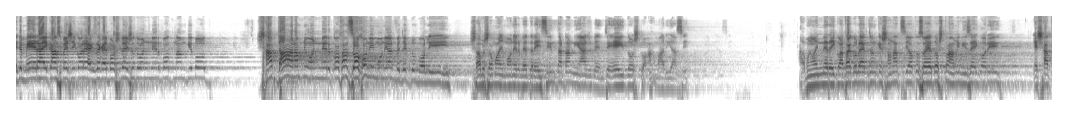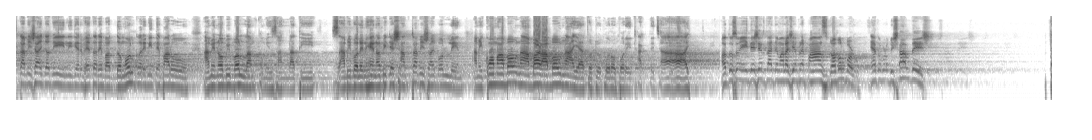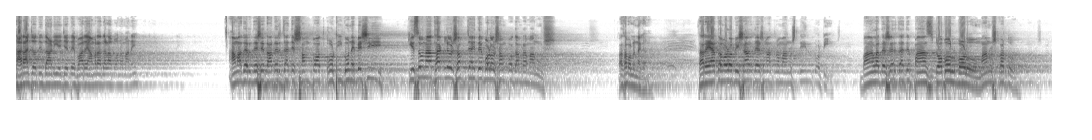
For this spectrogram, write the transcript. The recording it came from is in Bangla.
এই যে মেয়েরাই কাজ বেশি করে, এক জায়গায় বসলে শুধু অন্যের বদনাম কি বোধ? সাবধান, আপনি অন্যের কথা যখনই মনে আসবে যে একটু বলি। সব সময় মনের ভেতরে এই চিন্তাটা নিয়ে আসবেন যে এই দোষ তো আমারই আছে। আমি অন্যের এই কথাগুলো একজনকে শোনাচ্ছি, অথচ এ দোষ তো আমি নিজেই করে। এ সাতটা বিষয় যদি নিজের ভেতরে বদ্ধমূল করে নিতে পারো, আমি নবী বললাম, তুমি জান্নাতি। সাবি বলেন, হে নবী, যে সাতটা বিষয় বললেন, আমি কমাবো না বাড়াবো না, এতটুকুর ওপরেই থাকতে চাই। অথচ এই দেশের চাইতে মালয়েশিয়া প্রায় পাঁচ ডবল বড়, এত বড় বিশাল দেশ। তারা যদি দাঁড়িয়ে যেতে পারে, আমরা দাঁড়াবো না মানে? আমাদের দেশে তাদের চাইতে সম্পদ কোটি গুণে বেশি। কিছু না থাকলেও সব চাইতে বড় সম্পদ আমরা মানুষ। কথা বলেন না কেন? তার এত বড় বিশাল দেশ মাত্র মানুষ তিন কোটি। বাংলাদেশের চাইতে পাঁচ ডবল বড়। মানুষ কত?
